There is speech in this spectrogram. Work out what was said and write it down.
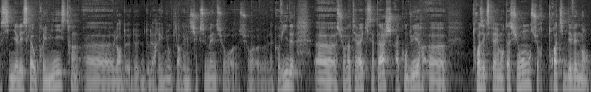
signaler cela au Premier ministre euh, lors de, la réunion qu'il organise chaque semaine sur, sur euh, la Covid, sur l'intérêt qui s'attache à conduire trois expérimentations sur trois types d'événements.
